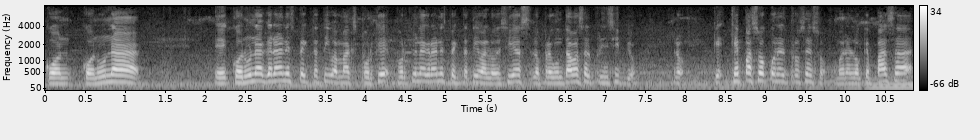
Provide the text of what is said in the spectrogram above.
con, con, una, eh, con una gran expectativa, Max. ¿Por qué? ¿Por qué una gran expectativa? Lo decías, lo preguntabas al principio. ¿Qué, pasó con el proceso? Bueno, lo que pasa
